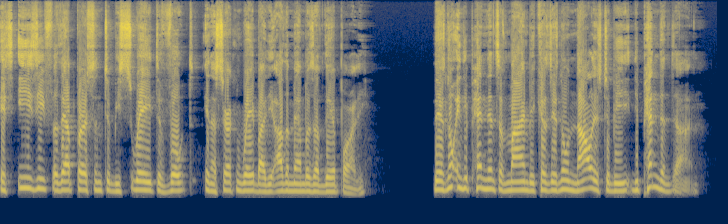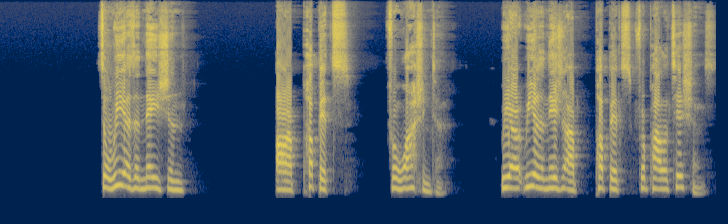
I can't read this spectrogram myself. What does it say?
it's easy for that person to be swayed to vote in a certain way by the other members of their party. There's no independence of mind because there's no knowledge to be dependent on. So we as a nation are puppets for Washington. We are we as a nation are puppets for politicians.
